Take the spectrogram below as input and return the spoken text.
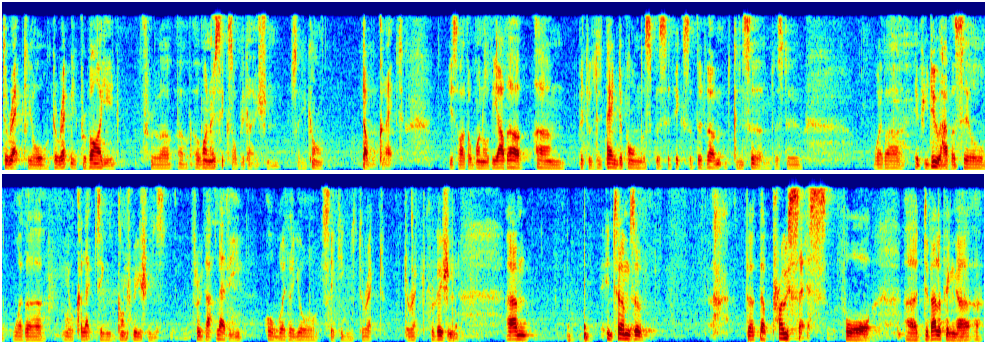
directly or directly provided through a, a, a 106 obligation. So you can't double collect. It's either one or the other. Um, it'll depend upon the specifics of the development concerned as to whether, if you do have a CIL, whether you're collecting contributions through that levy or whether you're seeking direct, direct provision. Um, in terms of the, the process for uh, developing a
